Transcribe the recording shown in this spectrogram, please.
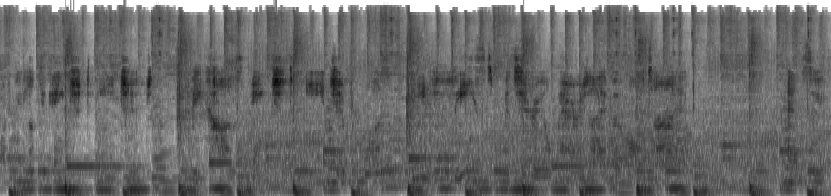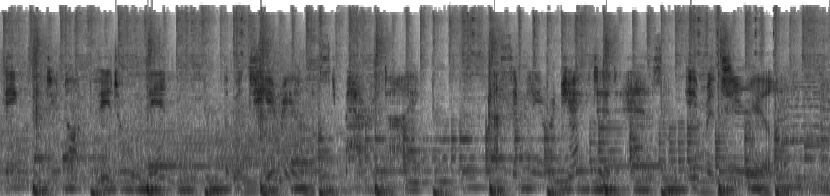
when we look at ancient Egypt, because ancient Egypt was the least material paradigm of all time. And so things that do not fit within the materialist paradigm are simply rejected as Immaterial.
